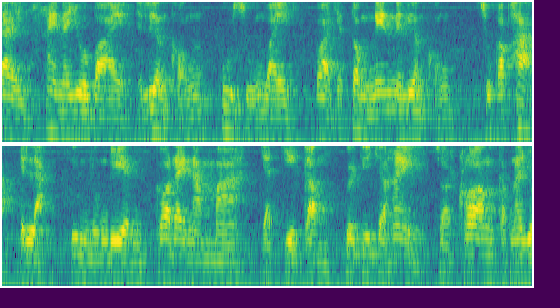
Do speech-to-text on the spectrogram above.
ได้ให้นโยบายในเรื่องของผู้สูงวัยว่าจะต้องเน้นในเรื่องของสุขภาพเป็นหลัก ซึ่งโรงเรียนก็ได้นำมาจัดกิจกรรม เพื่อที่จะให้สอดคล้องกับนโย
